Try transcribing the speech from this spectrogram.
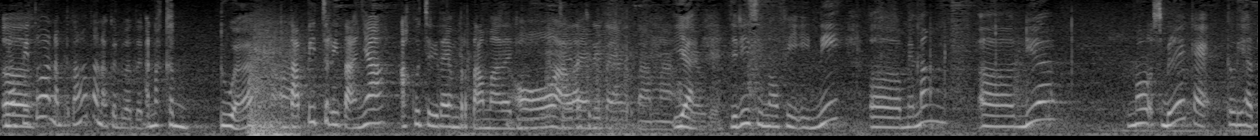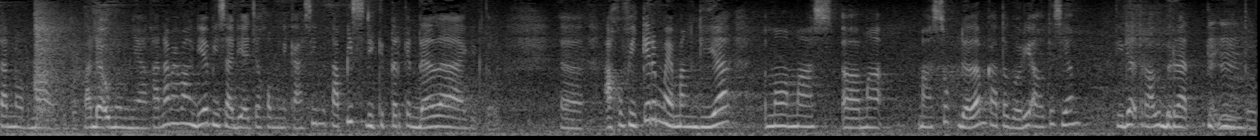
Novi eh, itu anak pertama atau anak kedua tadi? anak kedua, Heeh. tapi ceritanya aku cerita yang pertama tadi. Oh, ala yang cerita yang pertama. Iya, Oke, oke. jadi si Novi ini eh, memang eh, dia no, sebenarnya kayak kelihatan normal gitu pada umumnya karena memang dia bisa diajak komunikasi tapi sedikit terkendala gitu. Eh, aku pikir memang dia memas, eh, ma- masuk dalam kategori autis yang tidak terlalu berat kayak Mm-mm. gitu.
